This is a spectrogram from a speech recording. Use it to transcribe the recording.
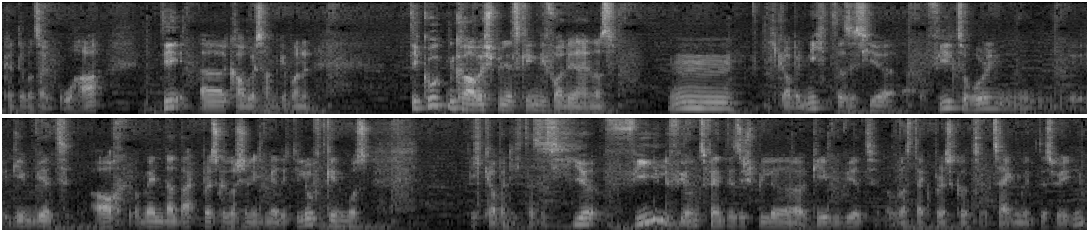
könnte man sagen, oha, die äh, Cowboys haben gewonnen. Die guten Cowboys spielen jetzt gegen die 49ers. Hm, ich glaube nicht, dass es hier viel zu holen äh, geben wird, auch wenn dann Doug Prescott wahrscheinlich mehr durch die Luft gehen muss. Ich glaube nicht, dass es hier viel für uns Fantasy-Spieler geben wird, was Doug Prescott zeigen wird. Deswegen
